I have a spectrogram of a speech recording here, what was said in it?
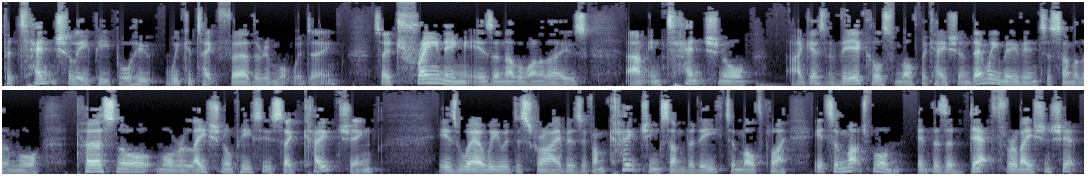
potentially people who we could take further in what we're doing. So training is another one of those um, intentional, I guess, vehicles for multiplication. Then we move into some of the more personal, more relational pieces. So, coaching is where we would describe as if I'm coaching somebody to multiply, it's a much more, there's a depth relationship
